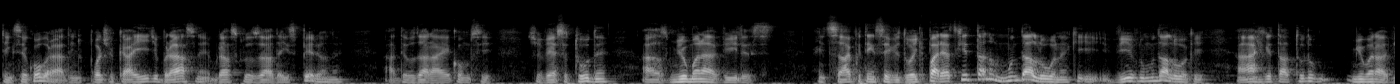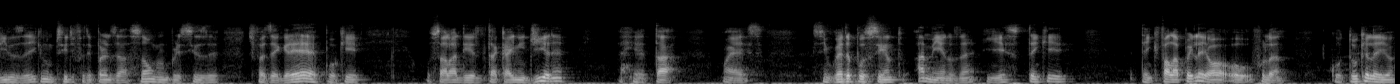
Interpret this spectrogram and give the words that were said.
Tem que ser cobrado. A gente pode ficar aí de braço, né? Braço cruzado aí esperando, né? A Deus dará. É como se tivesse tudo, né? As mil maravilhas. A gente sabe que tem servidor que parece que está no mundo da lua, né? Que vive no mundo da lua, que acha que está tudo mil maravilhas aí, que não precisa de fazer paralisação, que não precisa de fazer greve, porque o salário dele está caindo em dia, né? Tá, mas 50% a menos, né? E isso tem que tem que falar para ele aí, ó, ô, fulano, cutuca ele aí, ó.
